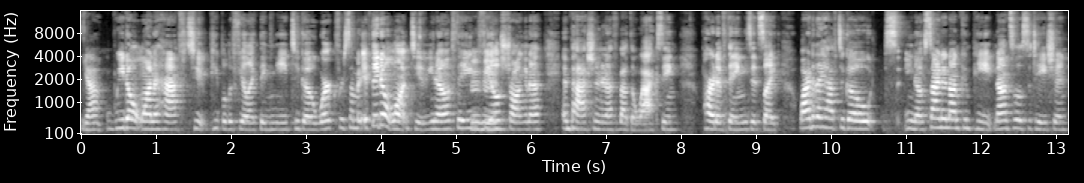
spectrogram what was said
yeah we don't want to have to people to feel like they need to go work for somebody if they don't want to you know if they Mhm. feel strong enough and passionate enough about the waxing part of things it's like why do they have to go you know sign a non-compete non-solicitation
